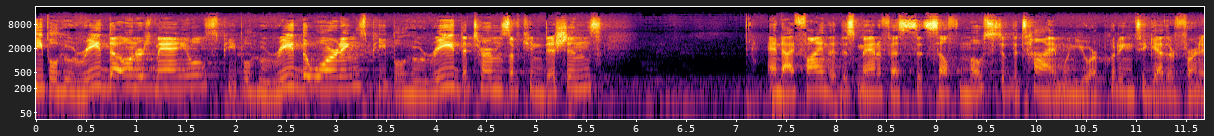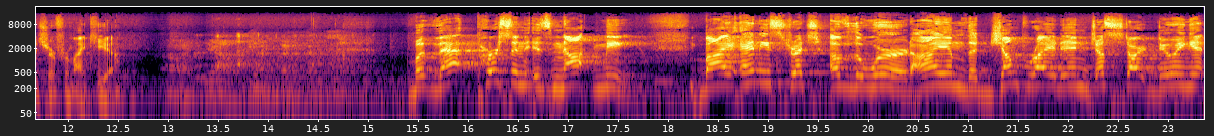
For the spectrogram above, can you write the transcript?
people who read the owner's manuals, people who read the warnings, people who read the terms of conditions. And I find that this manifests itself most of the time when you are putting together furniture from IKEA. But that person is not me by any stretch of the word. I am the jump right in, just start doing it,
